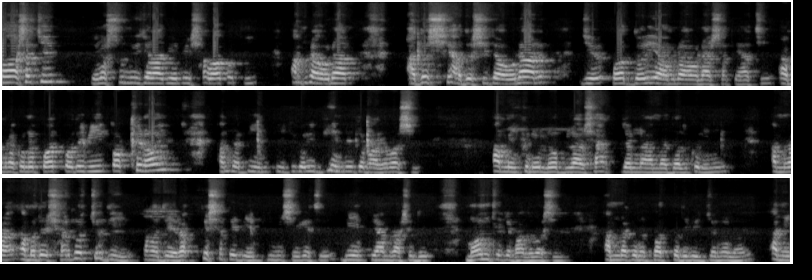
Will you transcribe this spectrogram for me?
মহাসচিব নরসুন্দি জেলা বিএনপির সভাপতি। আমরা ওনার আদর্শে আদর্শিতা, ওনার যে পথ ধরেই আমরা ওনার সাথে আছি। আমরা কোনো পদ পদবীর পক্ষে নই। আমরা বিএনপি করি বিএনপিকে ভালোবাসি। আমি কোনো লোভ লালসার জন্য আমরা দল করিনি। আমরা, আমাদের সর্বোচ্চ দিই আমাদের রক্তের সাথে বিএনপি মিশে গেছে। বিএনপি আমরা শুধু মন থেকে ভালোবাসি। আমরা কোনো পদ পদবীর জন্য নয় আমি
